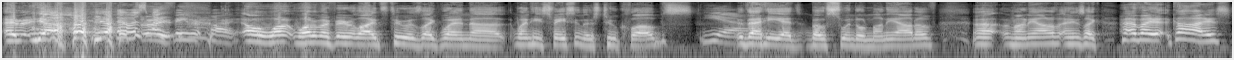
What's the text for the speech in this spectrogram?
and, yeah, yeah, That was that's my favorite part. Oh, one, one of my favorite lines too is like when uh, when he's facing those two clubs Yeah. that he had both swindled money out of. uh, money out of, and he's like, "Have I, guys?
